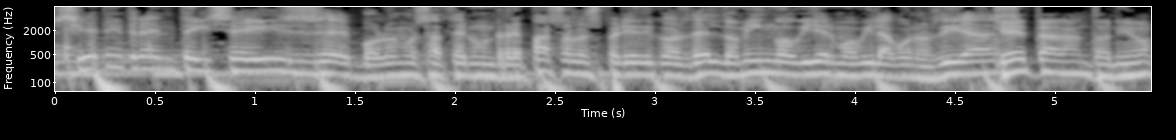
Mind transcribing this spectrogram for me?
7 y 36, eh, volvemos a hacer un repaso a los periódicos del domingo. Guillermo Vila, buenos días. ¿Qué tal, Antonio?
